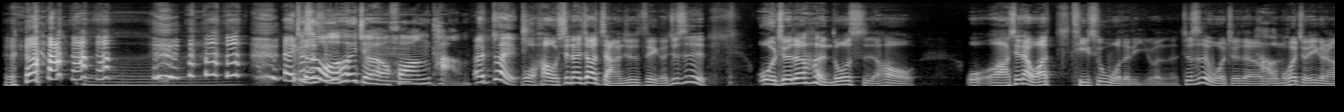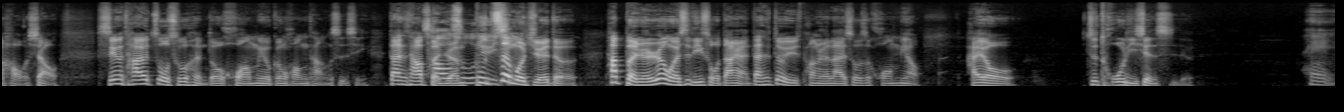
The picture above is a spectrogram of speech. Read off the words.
就是我会觉得很荒唐。哎，对我好，我现在就要讲的就是这个，就是我觉得很多时候，我哇，现在我要提出我的理论了，就是我觉得我们会觉得一个人好笑。是因为他会做出很多荒谬跟荒唐的事情，但是他本人不这么觉得，他本人认为是理所当然，但是对于旁人来说是荒谬，还有是脱离现实的。嘿，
